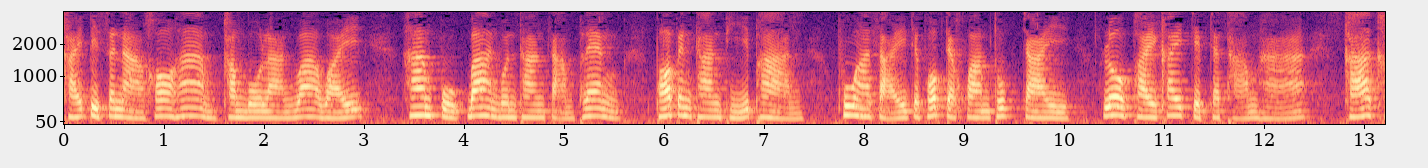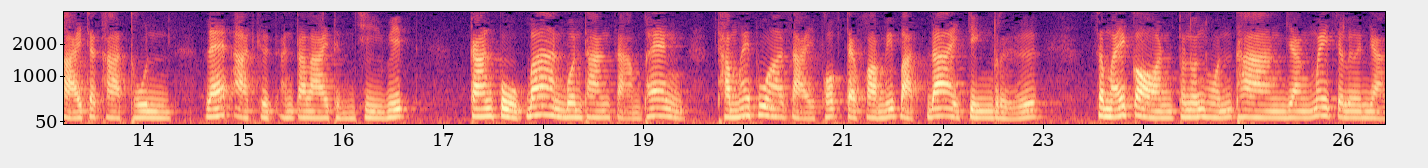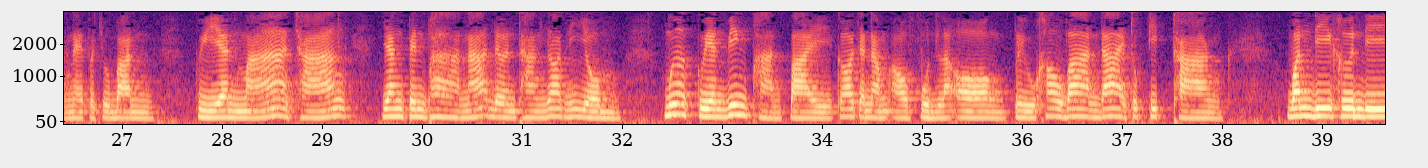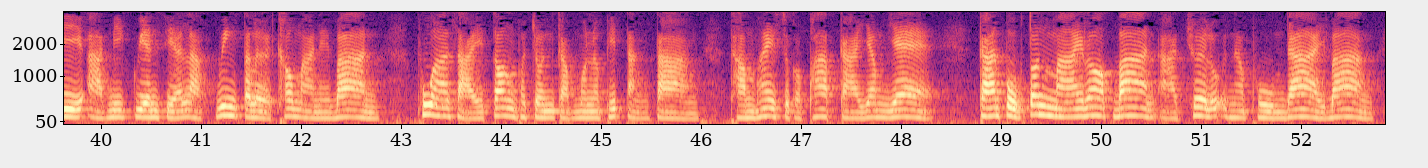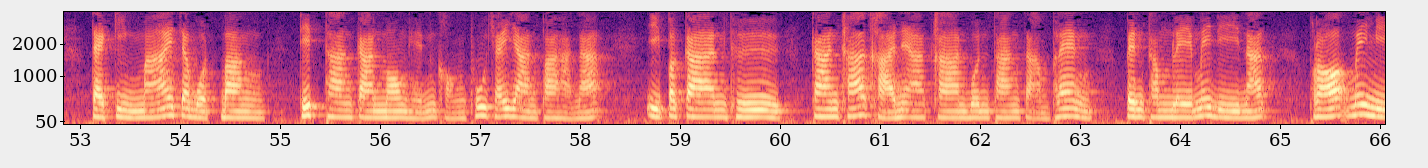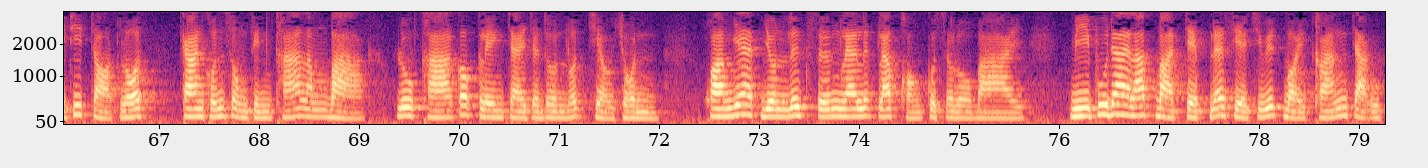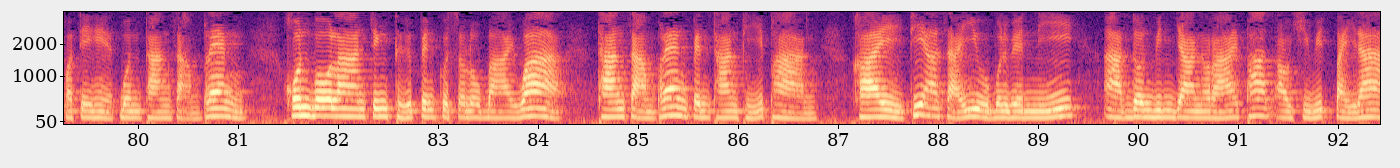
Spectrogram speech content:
ไขปริศนาข้อห้ามคำโบราณว่าไว้ ห้ามปลูกบ้านบนทางสามแพร่ง เพราะเป็นทางผีผ่าน ผู้อาศัยจะพบแต่ความทุกข์ใจโรคภัยไข้เจ็บจะถามหา ค้าขายจะขาดทุน และอาจเกิดอันตรายถึงชีวิต การปลูกบ้านบนทางสามแพร่งทำให้ผู้อาศัยพบแต่ความวิบัติได้จริงหรือ สมัยก่อนถนนหนทางยังไม่เจริญอย่างในปัจจุบัน เกวียนม้า ช้าง ยังเป็นพาหนะเดินทางยอดนิยม เมื่อเกวียนวิ่งผ่านไป ก็จะนำเอาฝุ่นละออง ปลิวเข้าบ้านได้ทุกทิศทาง วันดีคืนดีอาจมีเกวียนเสียหลักวิ่งเตลิดเข้ามาในบ้าน ผู้อาศัยต้องผจญกับมลพิษต่างๆทำให้สุขภาพกายย่ำแย่ การปลูกต้นไม้รอบบ้านอาจช่วยลดอุณหภูมิได้บ้าง แต่กิ่งไม้จะบดบัง ทิศทางการมองเห็นของผู้ใช้ยานพาหนะ อีกประการคือการค้าขายในอาคารบนทางสามแพร่ง เป็นทำเลไม่ดีนัก เพราะไม่มีที่จอดรถ การขนส่งสินค้าลำบาก ลูกค้าก็เกรงใจจะโดนรถเฉียวชน ความแยบยลลึกซึ้งและลึกลับของกุศโลบาย มีผู้ได้รับบาดเจ็บและเสียชีวิตบ่อยครั้งจากอุบัติเหตุบนทางสามแพร่ง คนโบราณจึงถือเป็นกุศโลบายว่า ทางสามแพร่งเป็นทางผีผ่าน ใครที่อาศัยอยู่บริเวณนี้อาจโดนวิญญาณร้ายพากเอาชีวิตไปได้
